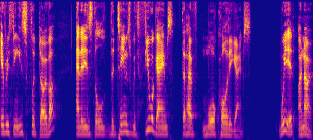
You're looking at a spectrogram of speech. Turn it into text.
everything is flipped over, and it is the, the teams with fewer games that have more quality games. Weird, I know.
